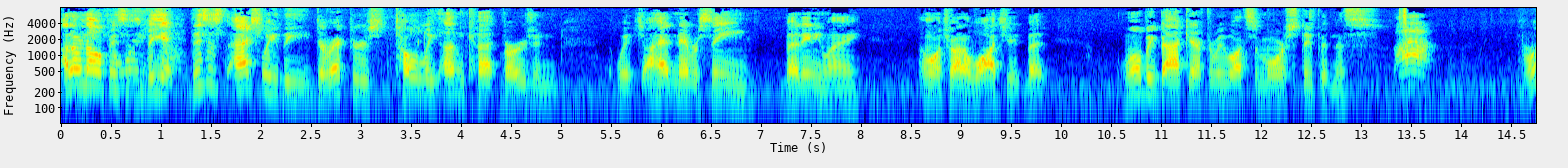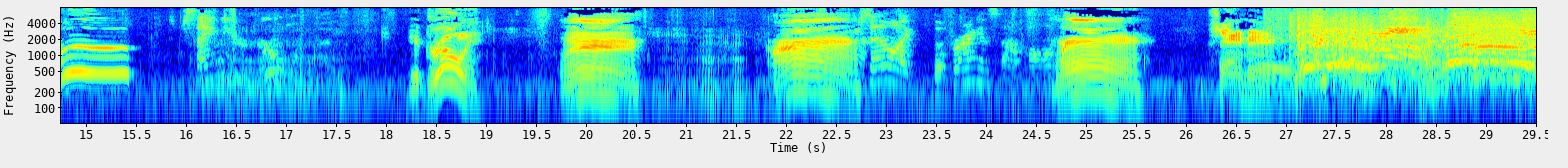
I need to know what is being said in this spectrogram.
I don't know if this is time. This is actually the director's totally uncut version, which I had never seen. But anyway, I'm gonna try to watch it. But we'll be back after we watch some more stupidness. wow. Whoop. Same you're drooling, You're drooling. Mm. mate. Mm. You sound like the Frankenstein monster. Mm. Sammy.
